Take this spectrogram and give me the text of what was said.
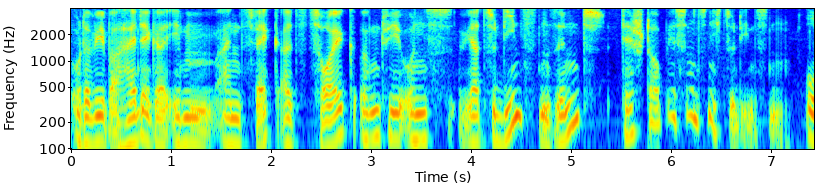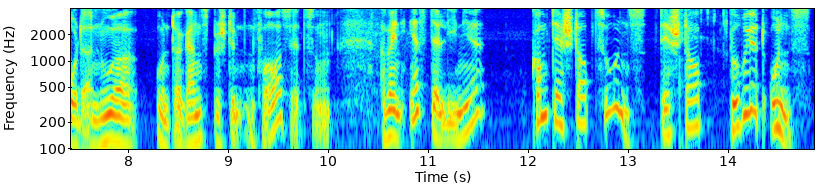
oder wie bei Heidegger eben einen Zweck als Zeug irgendwie uns ja zu Diensten sind. Der Staub ist uns nicht zu Diensten oder nur unter ganz bestimmten Voraussetzungen. Aber in erster Linie kommt der Staub zu uns. Der Staub berührt uns.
